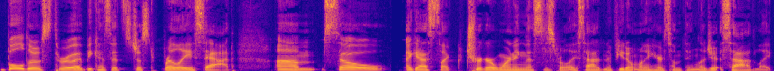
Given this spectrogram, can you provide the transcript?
bulldoze through it because it's just really sad. Um, so I guess like trigger warning. This is really sad, and if you don't want to hear something legit sad, like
